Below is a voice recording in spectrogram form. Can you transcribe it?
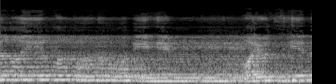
غيظ قلوبهم ويذهب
